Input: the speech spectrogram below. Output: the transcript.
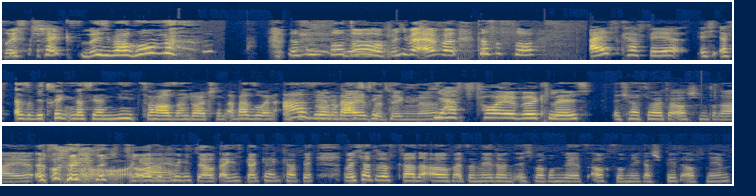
So, ich check's nicht, warum. Das ist so Ja. doof. Ich will einfach, das ist so, Eiskaffee, ich esse, also wir trinken das ja nie zu Hause in Deutschland, aber so in Das ist so Asien ein oder Afrika. Ne? Ja, voll, wirklich. Ich hatte heute auch schon drei. Also wirklich, Oh, geil. trinke ich ja auch eigentlich gar keinen Kaffee. Aber ich hatte das gerade auch, also Nele und ich, warum wir jetzt auch so mega spät aufnehmen.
